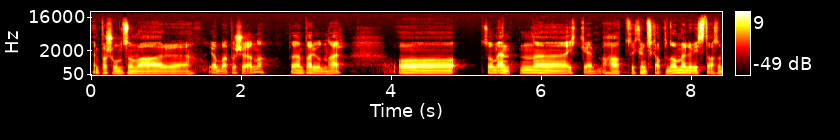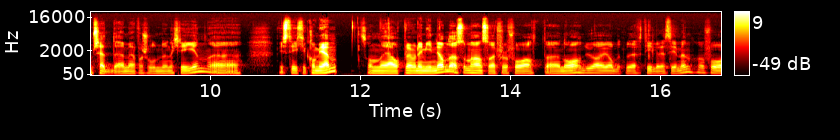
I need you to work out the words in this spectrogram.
en person som var jobba på sjøen da, på den perioden her. Og som enten eh, ikke hatt kunnskapen om eller visste hva som skjedde med personen under krigen, eh, hvis de ikke kom hjem. Sånn jeg opplever det i min jobb, da, som har ansvar for å få alt eh, nå. Du har jo jobbet med det tidligere, Simen. Å få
